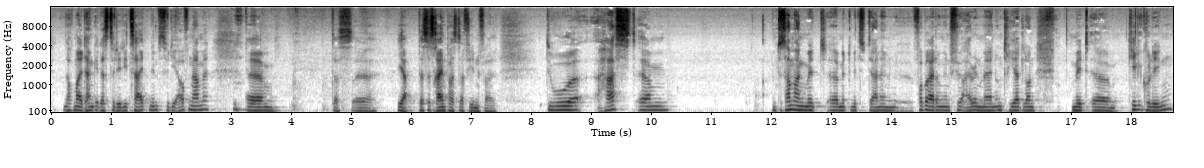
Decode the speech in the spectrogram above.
nochmal danke, dass du dir die Zeit nimmst für die Aufnahme. ähm, dass, äh, ja, dass es reinpasst auf jeden Fall. Du hast ähm, im Zusammenhang mit, äh, mit, mit deinen Vorbereitungen für Ironman und Triathlon mit äh, Kegelkollegen,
